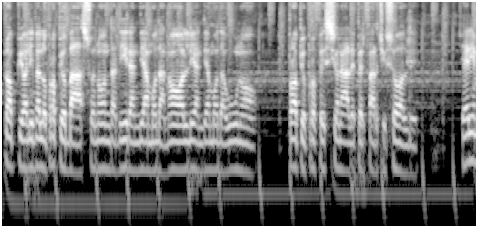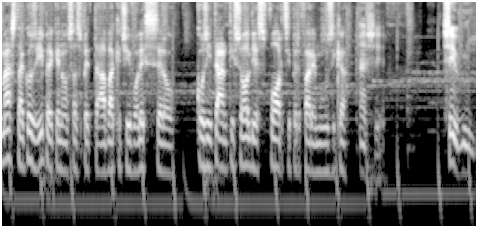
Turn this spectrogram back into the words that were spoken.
proprio a livello proprio basso, non da dire andiamo da Nolli, andiamo da uno proprio professionale per farci soldi. Ci è rimasta così perché non si aspettava che ci volessero così tanti soldi e sforzi per fare musica. Eh sì. Sì, mh,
